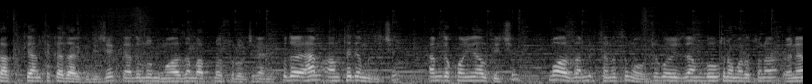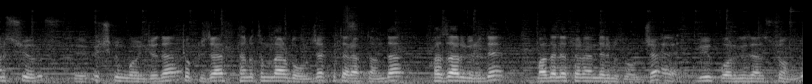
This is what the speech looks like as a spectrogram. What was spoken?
Saklıkent'e kadar gidecek. Yani bu muazzam atmosfer olacak. Yani bu da hem Antalya'mız için hem de Konyaaltı için muazzam bir tanıtım olacak. O yüzden bu ultra maratona önemsiyoruz. 3 gün boyunca da çok güzel tanıtımlar da olacak. Bir taraftan da pazar günü de madalya törenlerimiz olacak. Evet. Büyük bir organizasyondu.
